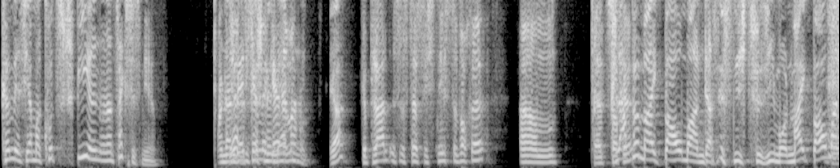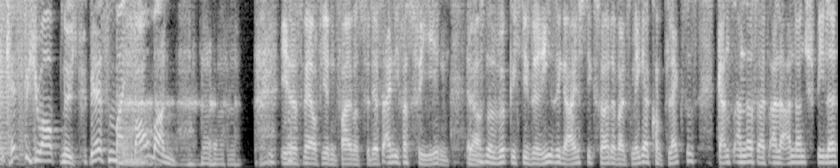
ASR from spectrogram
können wir es ja mal kurz spielen und dann zeigst du es mir. Und dann Ja, werde ich ja können wir schnell gerne merken. machen. Ja? Geplant ist es, dass ich nächste Woche ähm, äh. Klappe, Mike Baumann, das ist nichts für Simon. Mike Baumann kennt mich überhaupt nicht. Wer ist denn Mike Baumann? Ja, das wäre auf jeden Fall was für Das ist eigentlich was für jeden. Es Ja. ist nur wirklich diese riesige Einstiegshürde, weil es mega komplex ist, ganz anders als alle anderen Spiele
